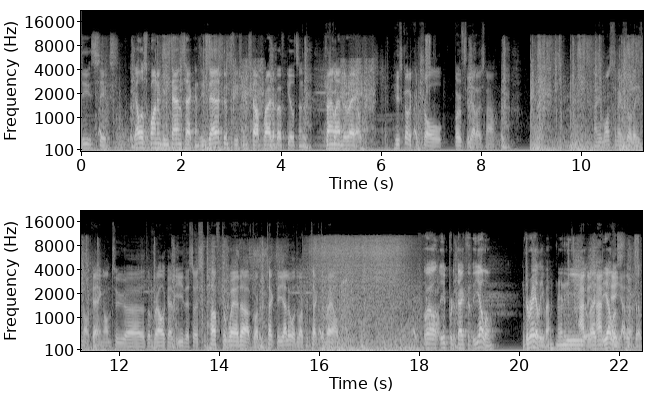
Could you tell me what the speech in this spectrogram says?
T6. Yellow spawning in 10 seconds. He's Ash going to position himself right above k1llsen. Try and land the rail. He's got to control both the yellows now. Wants to make sure that he's not getting onto uh, the railgun either. So it's tough to weigh it up. Do I protect the yellow or do I protect the rail? Well, he protected the yellow. The rail even. And he And let and the yellow yellow. up.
